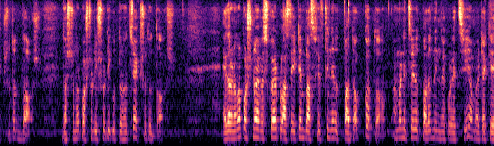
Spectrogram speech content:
একশত দশ। দশ নম্বর প্রশ্নটির সঠিক উত্তর হচ্ছে একশত দশ। এগারো নম্বর প্রশ্ন m square plus eight m plus ফিফটিনের উৎপাদক কত? আমরা নিচের উৎপাদক নির্ণয় করেছি, আমরা এটাকে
